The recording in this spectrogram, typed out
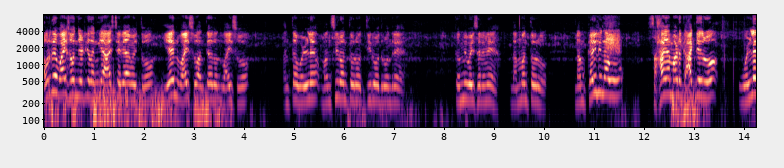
ಅವ್ರದ್ದೇ ವಾಯ್ಸ್ ಒಂದು ಒಂದೇಟಿಗೆ ನನಗೆ ಆಶ್ಚರ್ಯ ಆಗೋಯ್ತು. ಏನು ವಾಯ್ಸು ಅಂಥದ್ದೊಂದು ವಾಯ್ಸು ಅಂತ ಒಳ್ಳೆ ಮನಸ್ಸಿರೋಂಥವ್ರು ತೀರೋದ್ರು ಅಂದರೆ ಕಮ್ಮಿ ವಯಸ್ಸಲ್ಲೇ ನಮ್ಮಂಥವ್ರು. ನಮ್ಮ ಕೈಲಿ ನಾವು ಸಹಾಯ ಮಾಡೋಕ್ಕೆ ಆಗದೇ ಇರೋ ಒಳ್ಳೆ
